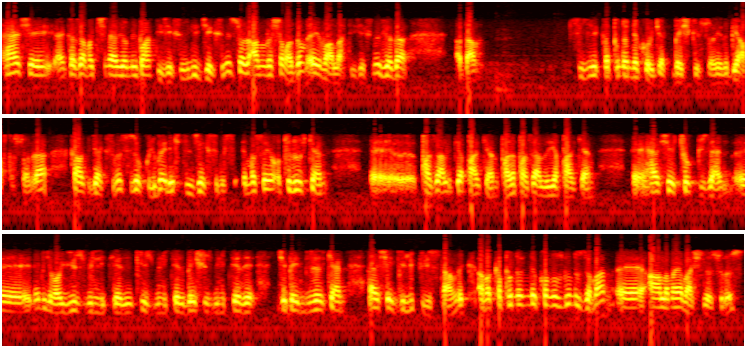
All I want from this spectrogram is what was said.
her şey yani kazanmak için her yol mübah diyeceksiniz, gideceksiniz. Sonra anlaşamadım eyvallah diyeceksiniz ya da adam sizi kapının önüne koyacak 5 gün sonra ya da bir hafta sonra kalkacaksınız. Siz o kulübü eleştireceksiniz. E, masaya otururken e, pazarlık yaparken, para pazarlığı yaparken e, her şey çok güzel. E, ne bileyim o 100 binlikleri, 200 binlikleri, 500 binlikleri cebe her şey güllük gülistanlık. Ama kapının önünde konulduğunuz zaman e, ağlamaya başlıyorsunuz.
